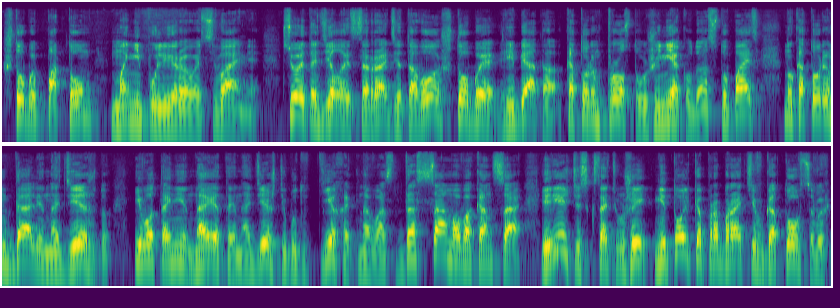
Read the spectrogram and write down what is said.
чтобы потом манипулировать вами. Все это делается ради того, чтобы ребята, которым просто уже некуда отступать, но которым дали надежду, и вот они на этой надежде будут ехать на вас до самого конца. И речь здесь, кстати, уже не только про братьев Готовцевых.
